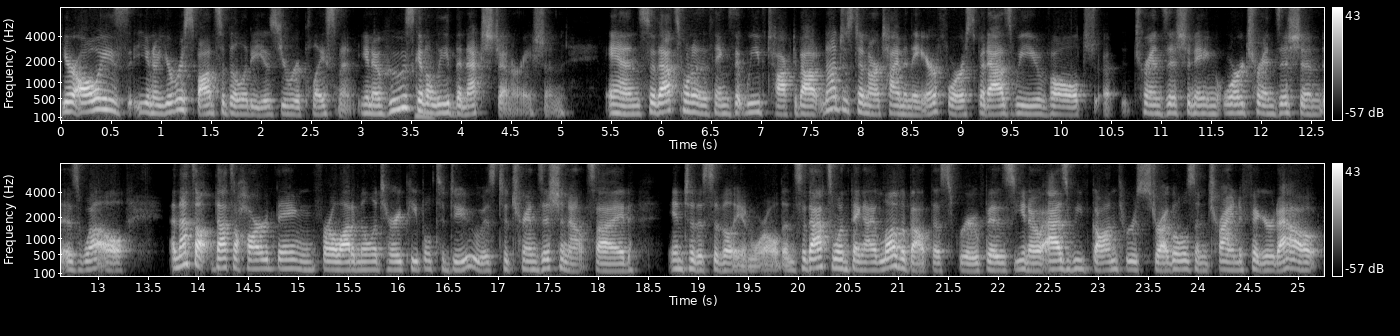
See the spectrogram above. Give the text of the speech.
you're always you know your responsibility is your replacement. You know who's going to lead the next generation and so that's one of the things that we've talked about, not just in our time in the Air Force, but as we've evolve uh, transitioning or transitioned as well. And that's a, that's a hard thing for a lot of military people to do is to transition outside into the civilian world. And so that's one thing I love about this group is, you know, as we've gone through struggles and trying to figure it out,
